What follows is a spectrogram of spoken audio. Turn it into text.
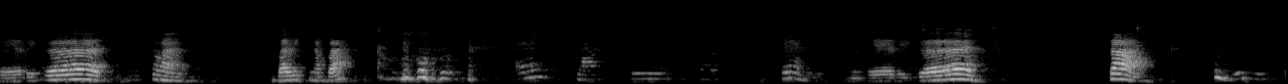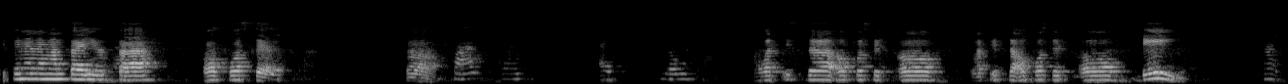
Very good. This one. Balik na ba? 8 plus 2 equals 10. Very good. So, ito na naman tayo sa opposite. So, Fast and slow what is the opposite of what is the opposite of day? Night.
